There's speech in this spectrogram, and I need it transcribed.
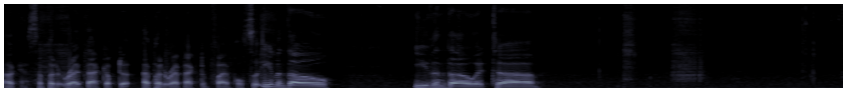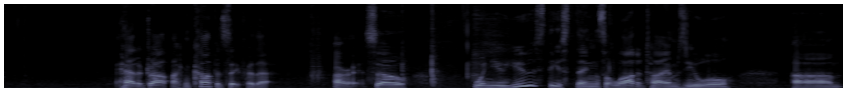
Okay, so I put it right back up to, I put it right back to 5 volts. So even though, even though it uh, had a drop, I can compensate for that. All right, so when you use these things, a lot of times you will um,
